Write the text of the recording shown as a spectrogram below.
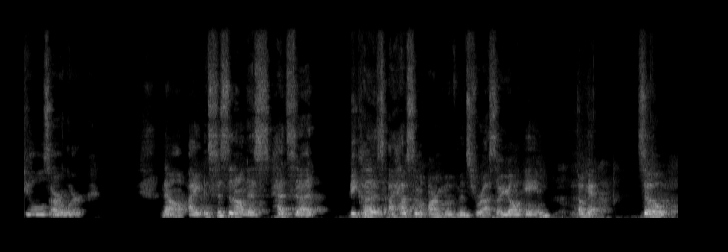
fuels our work. Now, I insisted on this headset because I have some arm movements for us. Are y'all game? Okay. So,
